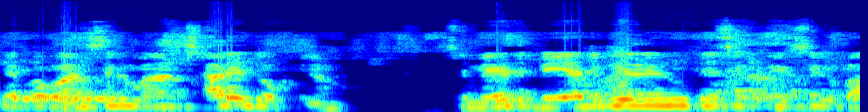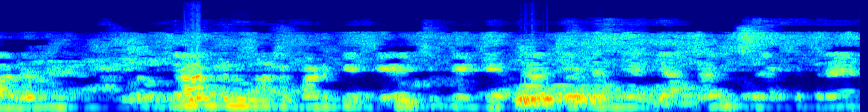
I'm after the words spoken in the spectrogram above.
ਤੇ ਭਗਵਾਨ ਸਿੰਘ ਮਾਨ ਸਾਰੇ ਦੋਖੀਆਂ ਸਮੇਤ ਬੇਅਦਬੀ ਵਾਲੇ ਨੂੰ ਤੇ ਸੁਖਬੀਰ ਸਿੰਘ ਬਾਦਲ ਨੂੰ ਤੁਰੰਤ ਰੂਪ ਚ ਫੜ ਕੇ ਜੇਲ੍ਹ ਚ ਭੇਜੇ ਤਾਂ ਜੋ ਇਹਨਾਂ ਦੀਆਂ ਜਾਨਾਂ ਵੀ ਸੁਰੱਖਿਅਤ ਰਹਿਣ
